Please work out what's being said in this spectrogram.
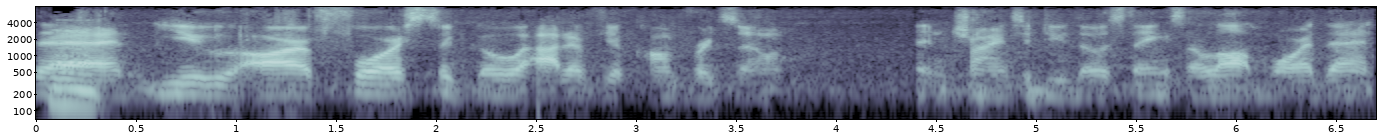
then mm. you are forced to go out of your comfort zone and trying to do those things a lot more than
